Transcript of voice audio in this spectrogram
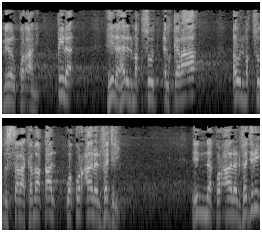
من القرآن. قيل هنا هل المقصود القراءة أو المقصود الصلاة كما قال وقرآن الفجر؟ إن قرآن الفجر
